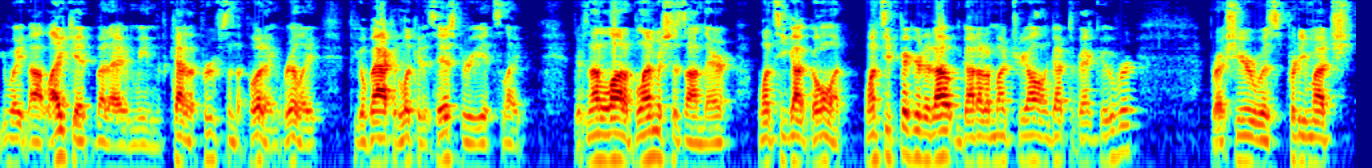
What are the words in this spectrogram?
you might not like it, but I mean, kind of the proof's in the pudding, really. If you go back and look at his history, it's like there's not a lot of blemishes on there once he got going. Once he figured it out and got out of Montreal and got to Vancouver, Brashear was pretty much,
